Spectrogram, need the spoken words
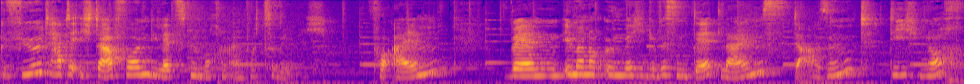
gefühlt hatte ich davon die letzten Wochen einfach zu wenig. Vor allem, wenn immer noch irgendwelche gewissen Deadlines da sind, die ich noch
